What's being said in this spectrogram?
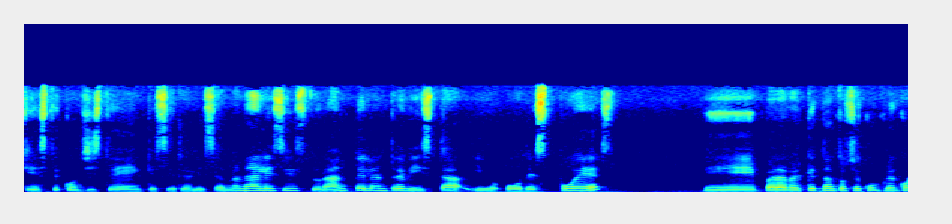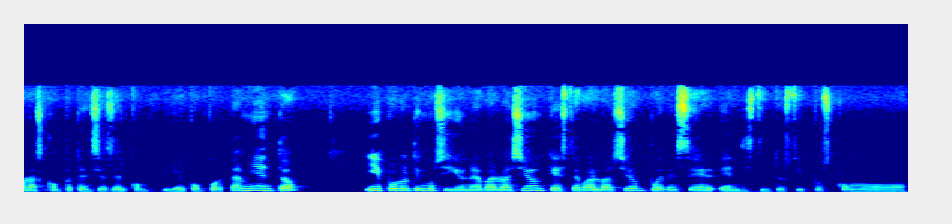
que este consiste en que se realiza un análisis durante la entrevista o después eh, para ver qué tanto se cumplen con las competencias y el comportamiento. Y por último sigue una evaluación, que esta evaluación puede ser en distintos tipos como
